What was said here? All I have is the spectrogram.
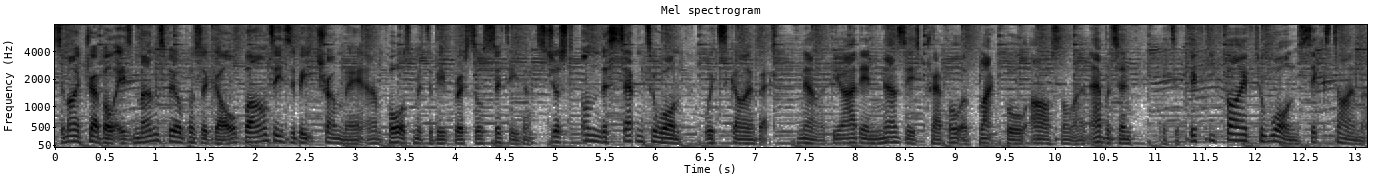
So my treble is Mansfield plus a goal, Barnsley to beat Tranmere, and Portsmouth to beat Bristol City. That's just under 7 to 1 with Sky Bet. Now, if you add in Naz's treble of Blackpool, Arsenal, and Everton, it's a 55 to 1 six timer.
